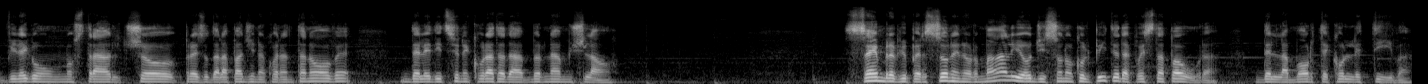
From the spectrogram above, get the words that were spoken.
Vi leggo uno stralcio preso dalla pagina 49 dell'edizione curata da Bernard Michelin. Sempre più persone normali oggi sono colpite da questa paura della morte collettiva,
